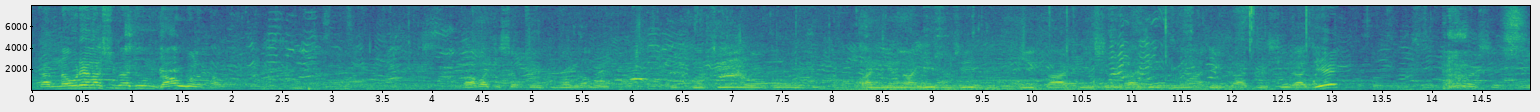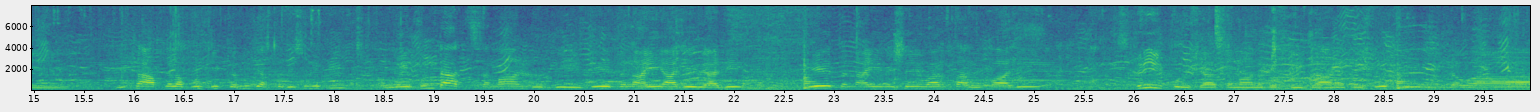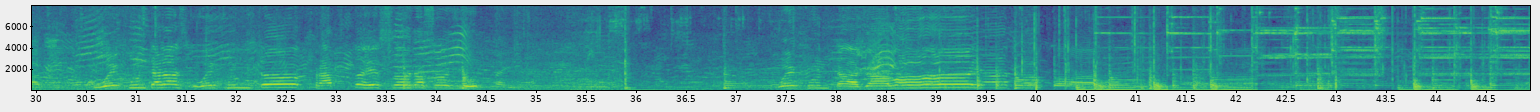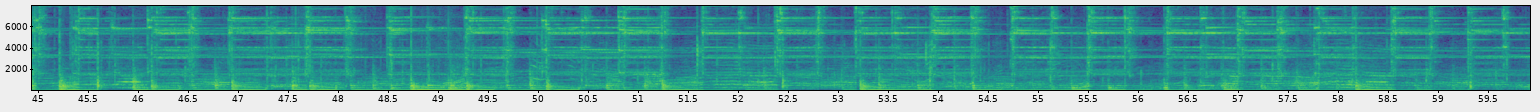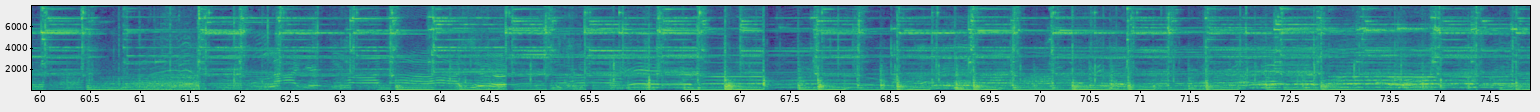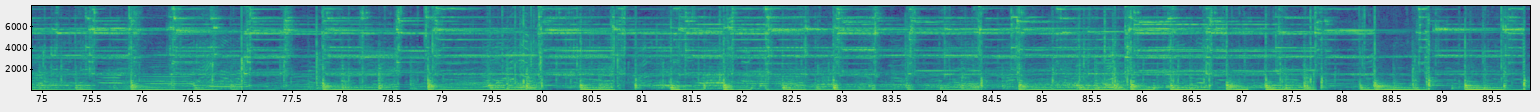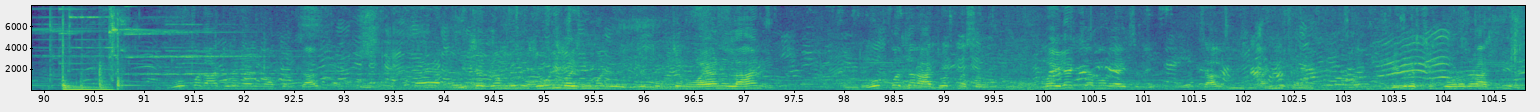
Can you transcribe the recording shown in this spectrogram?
का नवऱ्याला शिव्या देऊन गाव ओळखावा? बाबाचे शब्द नवरा ओळखावा. बुद्धीची वैभव अन्य नाही तुझे. एका केशवराजे किंवा एका केशीराजे इथं आपल्याला बुद्धी कमी जास्त दिसून येते. वैकुंठात समान बुद्धी तेच नाही आधी व्याधी येत नाही विषय वार्ता उपाधी. स्त्री पुरुषा समान बुद्धी जाणती शुद्धी वैकुंठाला वैकुंठ प्राप्त हे सहजासहजी होत नाही. वैकुंठा जावं या Boom. लहान आहे. पण जर आठवत नसेल पहिल्याच चरण यायचं नाही. चाल बिग्रस्ती पोरं जर असतील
